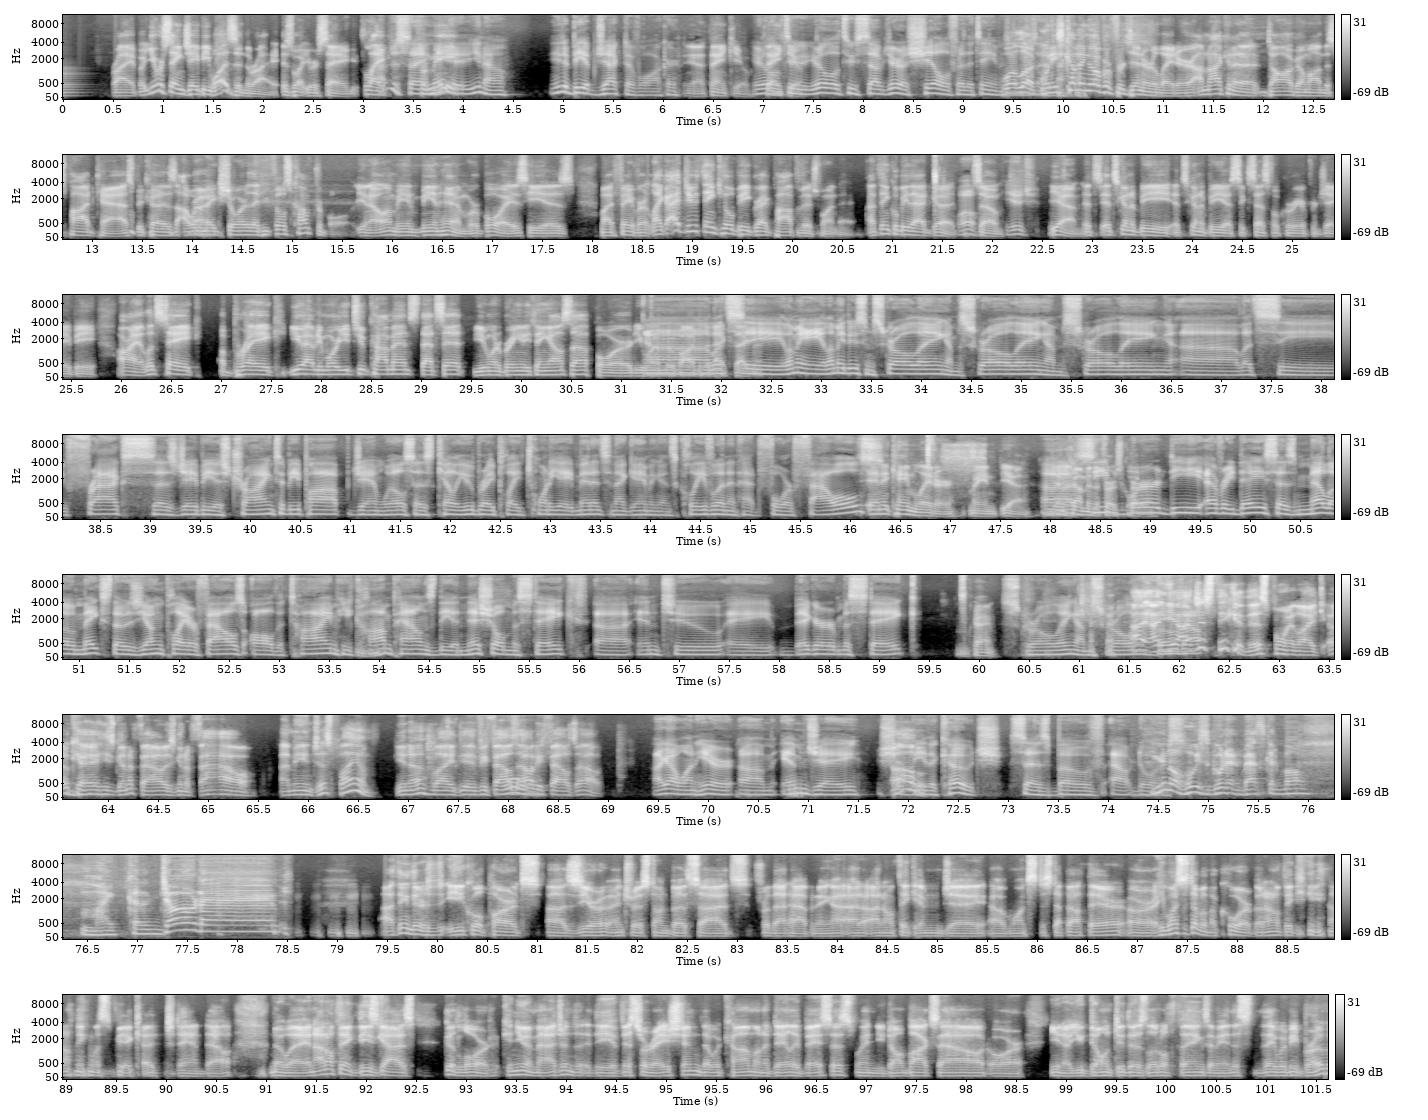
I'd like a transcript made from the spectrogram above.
right, but you were saying JB was in the right, is what you were saying. Like I'm just saying, for me. you know, you need to be objective, Walker. yeah. Thank you. You're a Thank little you. too. You're a little too sub. You're a shill for the team. Well, look, when he's coming over for dinner later, I'm not going to dog him on this podcast because I want Right. to make sure that he feels comfortable. You know, I mean, me and him, we're boys. He is my favorite. Like, I do think he'll be Gregg Popovich one day. I think he'll be that good. Whoa, So, huge. yeah, it's it's going to be it's going to be a successful career for JB. All right, let's take a break. Do you have any more YouTube comments? That's it. You want to bring anything else up, or do you want to move on to Uh, the let's next segment? see. Let me let me do some scrolling. I'm scrolling. I'm scrolling. Uh, let's see. Frax says JB is trying to be pop. Jam Will says Kelly Oubre played 28 minutes in that game against Cleveland and had four fouls. And it came later. I mean, yeah, it didn't Uh, come in the first quarter. D every day says Mello makes those young player fouls all the time. He Mm-hmm. compounds the initial mistake uh, into a bigger mistake. Okay. Scrolling, I'm scrolling. I, I, yeah, I just think at this point, like, okay, he's gonna foul. He's gonna foul. I mean, just play him. You know, like if he fouls Ooh. out, he fouls out. I got one here. Um, MJ should be Oh. the coach, says Bove Outdoors. You know who is good at basketball? Michael Jordan. I think there's equal parts uh, zero interest on both sides for that happening. I, I, I don't think MJ uh, wants to step out there, or he wants to step on the court, but I don't think he I don't think he wants to be a coach. Dan Dow, no way. And I don't think these guys. Good lord, can you imagine the, the evisceration that would come on a daily basis when you don't box out, or you know you don't do those little things? I mean, this they would be broken.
